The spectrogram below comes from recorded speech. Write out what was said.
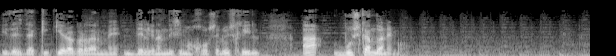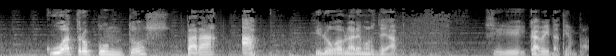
y desde aquí quiero acordarme del grandísimo José Luis Gil, a Buscando a Nemo. Cuatro puntos para Up. Y luego hablaremos de Up. Si cabe y da tiempo.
